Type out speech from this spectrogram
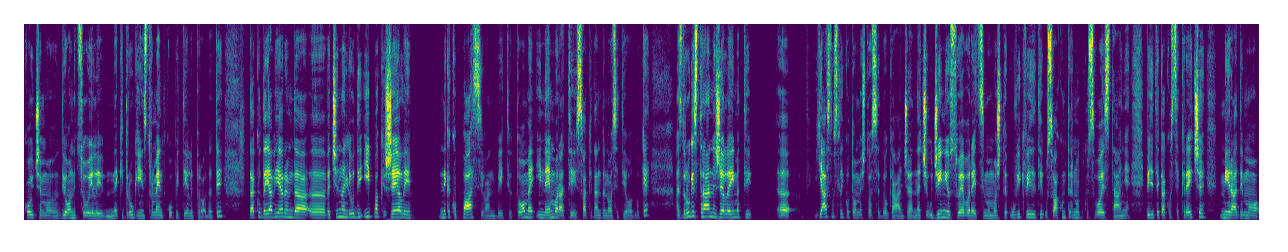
koju ćemo dionicu ili neki drugi instrument kupiti ili prodati. Tako da ja vjerujem da e, većina ljudi ipak želi nekako pasivan biti u tome i ne morati svaki dan donositi odluke. A s druge strane žele imati jasnu sliku o tome što se događa. Znači u Geniusu evo recimo možete uvijek vidjeti u svakom trenutku svoje stanje, vidite kako se kreće, mi radimo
